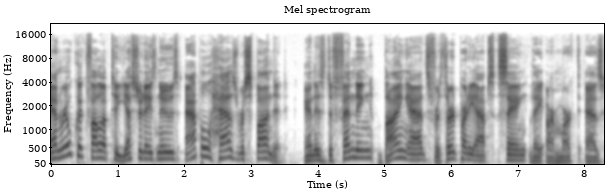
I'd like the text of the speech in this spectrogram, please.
And real quick follow up to yesterday's news Apple has responded and is defending buying ads for third party apps, saying they are marked as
